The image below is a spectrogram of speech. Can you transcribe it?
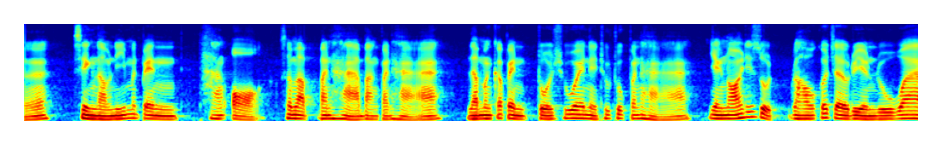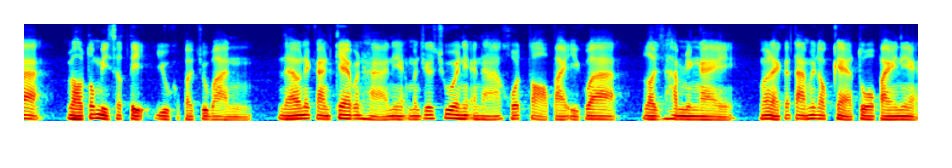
อ สิ่งเหล่านี้มันเป็นทางออกสำหรับปัญหาบางปัญหา แล้วมันก็เป็นตัวช่วยในทุกๆปัญหา อย่างน้อยที่สุดเราก็จะเรียนรู้ว่าเราต้องมีสติอยู่กับปัจจุบัน แล้วในการแก้ปัญหาเนี่ยมันก็ช่วยในอนาคตต่อไปอีกว่า เราจะทำยังไง เมื่อไหร่ก็ตามที่เราแก่ตัวไปเนี่ย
